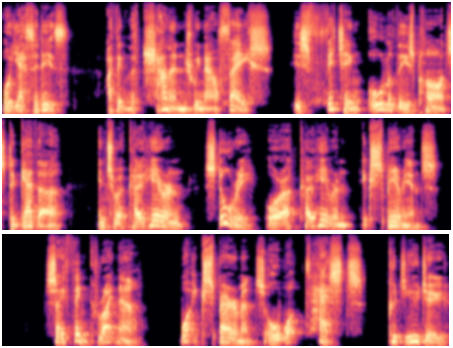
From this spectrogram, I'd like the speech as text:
Well, yes, it is. I think the challenge we now face is fitting all of these parts together into a coherent story or a coherent experience. So, think right now what experiments or what tests could you do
